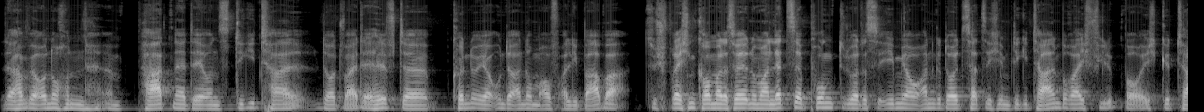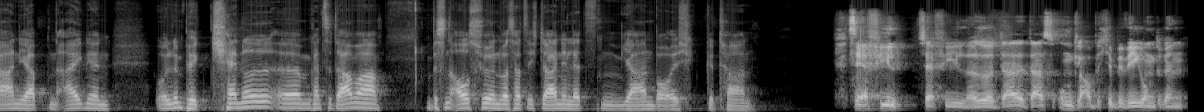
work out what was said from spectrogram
Da haben wir auch noch einen Partner, der uns digital dort weiterhilft. Da könnt ihr ja unter anderem auf Alibaba zu sprechen kommen. Das wäre nochmal ein letzter Punkt. Du hattest eben ja auch angedeutet, es hat sich im digitalen Bereich viel bei euch getan. Ihr habt einen eigenen Olympic Channel. Ähm, kannst du da mal ein bisschen ausführen, was hat sich da in den letzten Jahren bei euch getan? Sehr viel, sehr viel. Also da, da ist unglaubliche Bewegung drin.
